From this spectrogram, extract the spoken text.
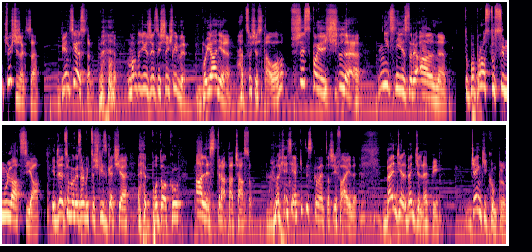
Oczywiście, że chcę. Więc jestem. Mam nadzieję, że jesteś szczęśliwy. Bo ja nie. A co się stało? Wszystko jest źle. Nic nie jest realne. To po prostu symulacja. Jedyne co mogę zrobić to ślizgać się po doku, ale strata czasu. No jaki to jest komentarz, nie fajny. Będzie, będzie lepiej. Dzięki kumplu.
